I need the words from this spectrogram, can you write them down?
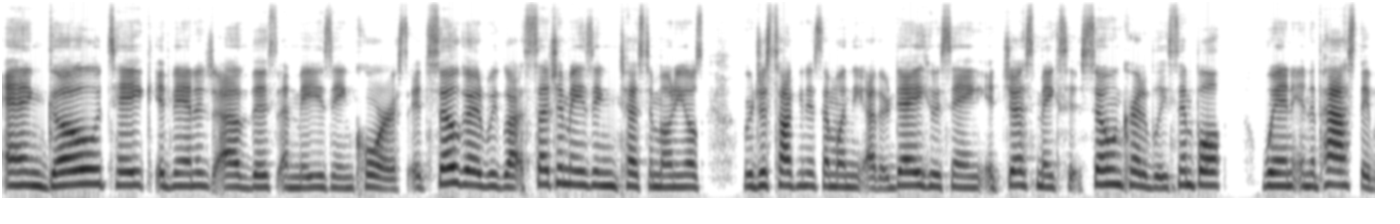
and go take advantage of this amazing course. It's so good. We've got such amazing testimonials. We are just talking to someone the other day who's saying it just makes it so incredibly simple when in the past they've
